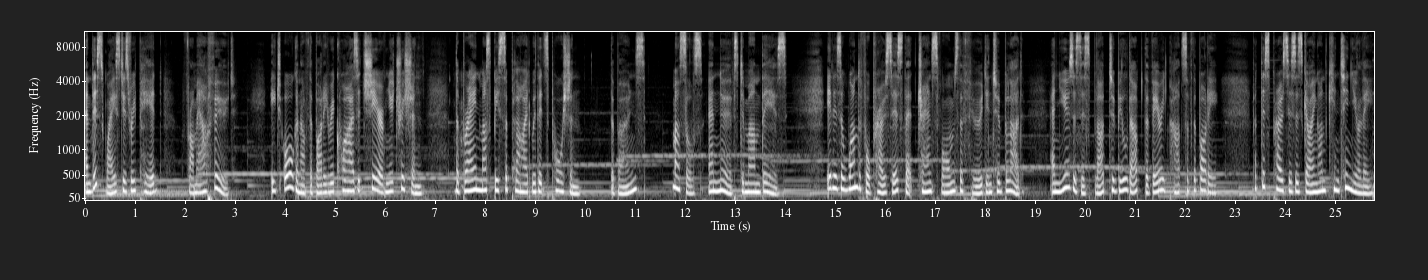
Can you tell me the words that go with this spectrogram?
and this waste is repaired from our food. Each organ of the body requires its share of nutrition. The brain must be supplied with its portion. The bones, muscles, and nerves demand theirs. It is a wonderful process that transforms the food into blood and uses this blood to build up the varied parts of the body. But this process is going on continually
